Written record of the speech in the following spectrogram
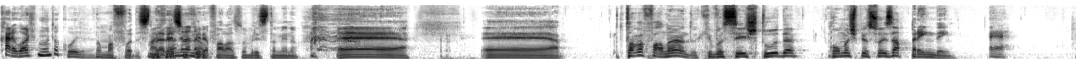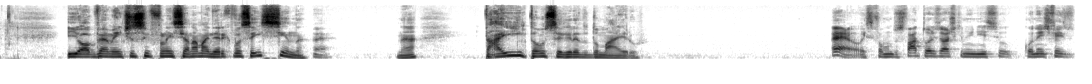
Cara, eu gosto de muita coisa. Não, mas foda-se, não era isso que eu queria não. falar sobre isso também, não. É. É. Tu tava falando que você estuda como as pessoas aprendem. É, E, obviamente, isso influencia na maneira que você ensina, é. Né? Tá aí, então, o segredo do Mairo. É, esse foi um dos fatores, eu acho que no início, quando a gente fez,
